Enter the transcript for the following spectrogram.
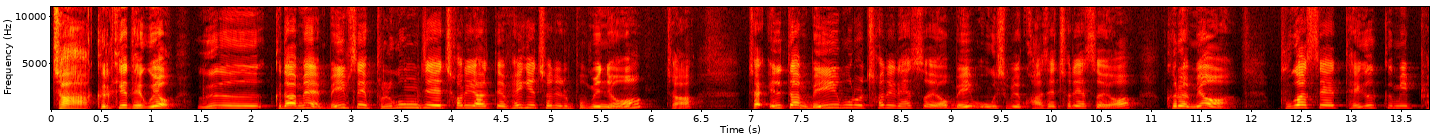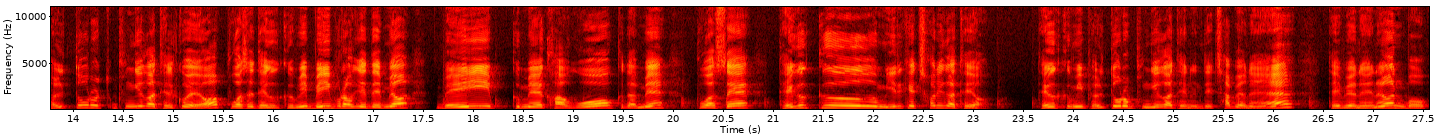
자, 그렇게 되고요. 그, 그 다음에 매입세 불공제 처리할 때 회계 처리를 보면요. 자, 자, 일단 매입으로 처리를 했어요. 매입 50일 과세 처리했어요. 그러면 부가세 대급금이 별도로 붕괴가 될 거예요. 부가세 대급금이 매입을 하게 되면 매입 금액하고 그다음에 부가세 대급금 이렇게 처리가 돼요. 대급금이 별도로 붕괴가 되는데 차변에 대변에는 뭐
